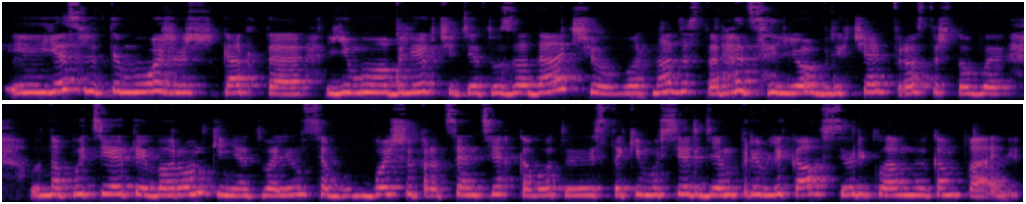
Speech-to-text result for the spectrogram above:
И если ты можешь как-то ему облегчить эту задачу, вот надо стараться ее облегчать, просто чтобы на пути этой воронки не отвалился больше процент тех, кого ты с таким усердием привлекал всю рекламную кампанию.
